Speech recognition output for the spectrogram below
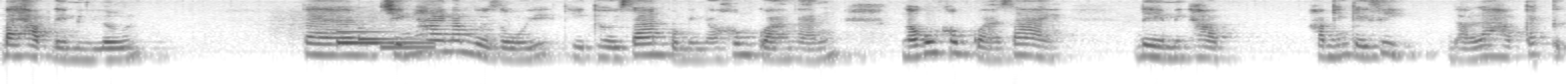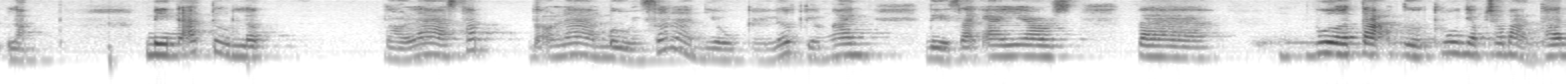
bài học để mình lớn. Và chính hai năm vừa rồi thì thời gian của mình nó không quá ngắn, nó cũng không quá dài để mình học. Học những cái gì? Đó là học cách tự lập. Mình đã tự lập, đó là sắp, đó là mở rất là nhiều cái lớp tiếng Anh để dạy IELTS và vừa tạo được thu nhập cho bản thân,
